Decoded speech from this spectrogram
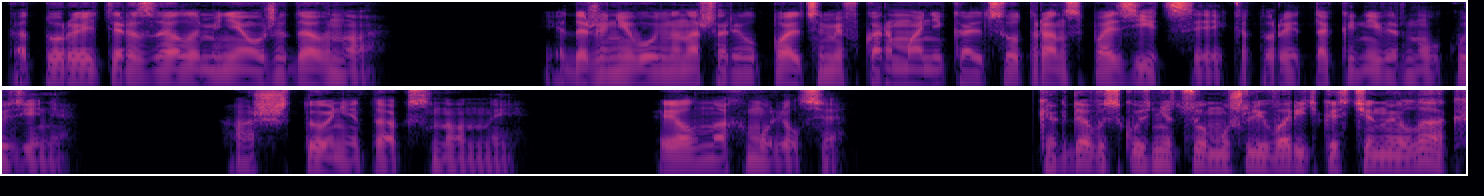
которое терзало меня уже давно. Я даже невольно нашарил пальцами в кармане кольцо транспозиции, которое так и не вернул кузине. «А что не так с Нонной?» Эл нахмурился. Когда вы с кузнецом ушли варить костяной лак,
